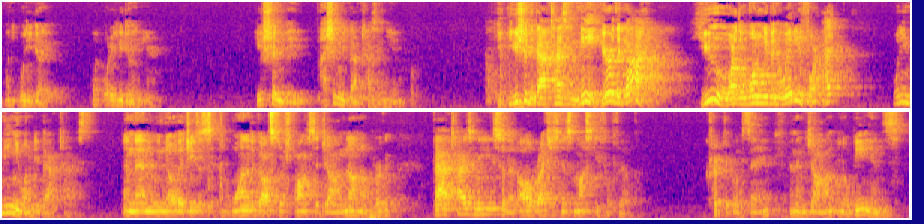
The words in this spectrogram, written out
what, what are you doing? What, what are you doing here? You shouldn't be, I shouldn't be baptizing you. you. You should be baptizing me. You're the guy. You are the one we've been waiting for. I, what do you mean you want to be baptized? And then we know that Jesus, in one of the gospel response to John, no, no, we're baptize me so that all righteousness must be fulfilled. Cryptic little saying. And then John, in obedience,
